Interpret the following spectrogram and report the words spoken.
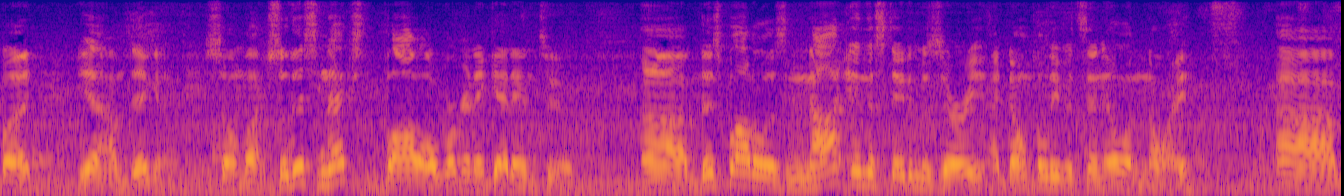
but yeah, I'm digging it so much. So this next bottle we're gonna get into. Um, this bottle is not in the state of Missouri. I don't believe it's in Illinois. Um,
